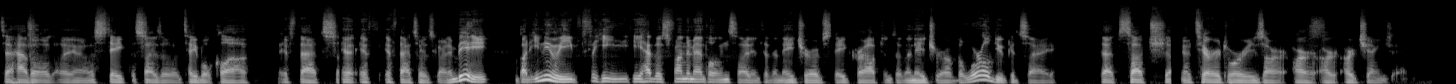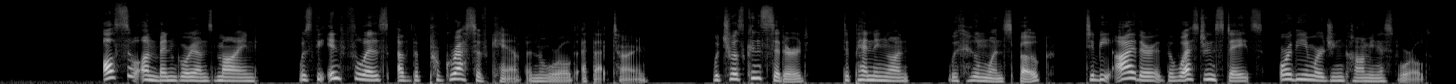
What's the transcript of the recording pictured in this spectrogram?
to have a, a, you know, a state the size of a tablecloth if that's uh, if if that's what it's going to be. But he knew he he he had this fundamental insight into the nature of statecraft, into the nature of the world. You could say that such you know, territories are, are are are changing. Also on Ben Gurion's mind was the influence of the progressive camp in the world at that time, which was considered, depending on with whom one spoke, to be either the Western states or the emerging communist world,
